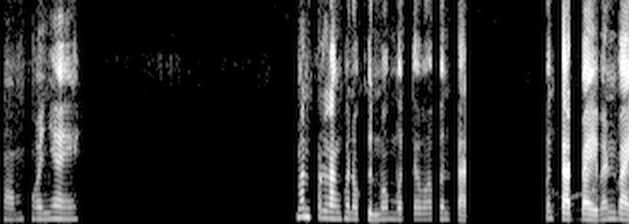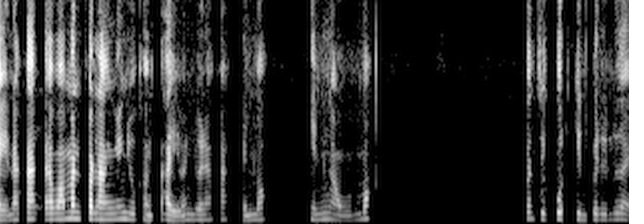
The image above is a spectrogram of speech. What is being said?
หอมหัวใหญ่มันฝรั่งเพิ่นเอาขึ้นมาหมดแต่ว่าเพิ่นตัด เพิ่นตัดใบมันใบนะคะ แต่ว่ามันฝรั่งยังอยู่ข้างใต้มันอยู่นะคะ เห็นบ่เห็นเงาบ่เพิ่นสิขุดกินไปเรื่อย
